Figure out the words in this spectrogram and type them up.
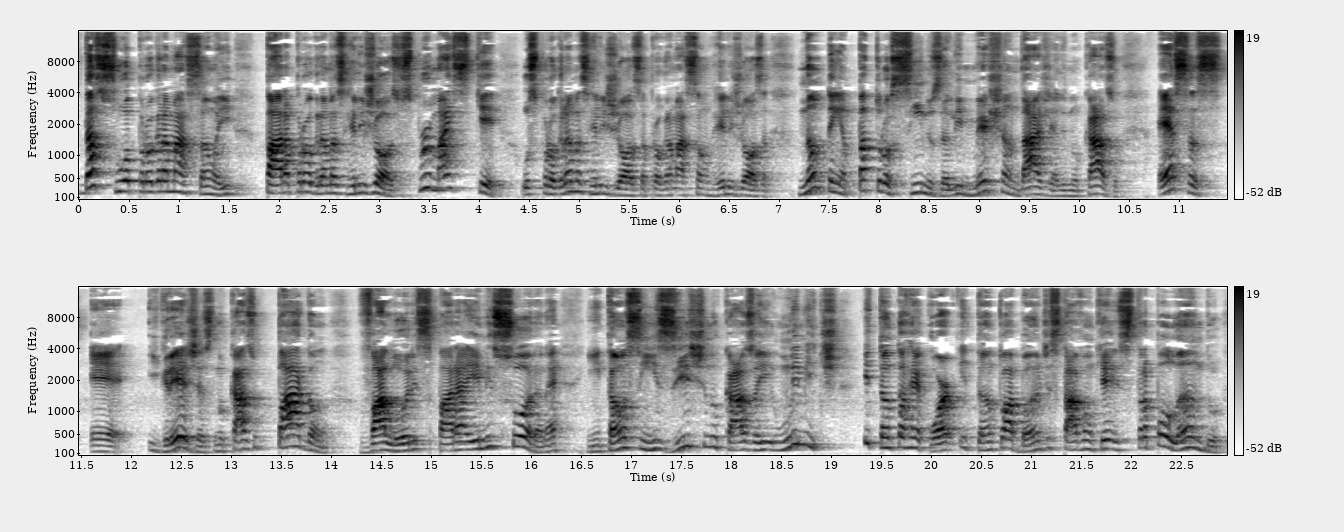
da sua programação aí para programas religiosos. Por mais que os programas religiosos, a programação religiosa, não tenha patrocínios ali, merchandagem ali no caso, essas é, igrejas, no caso, pagam valores para a emissora, né? Então, assim, existe no caso aí um limite. E tanto a Record e tanto a Band estavam que extrapolando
